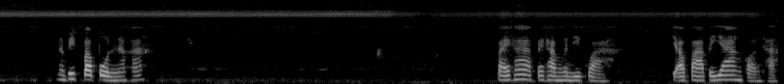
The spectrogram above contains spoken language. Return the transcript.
ำน้ำพริกปลาป่นนะคะ ไปค่ะ ไปทำกันดีกว่า จะเอาปลาไปย่างก่อนค่ะ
